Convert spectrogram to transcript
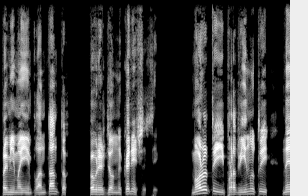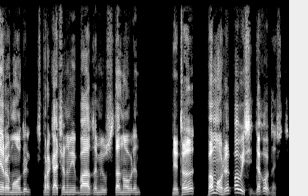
помимо имплантантов поврежденных конечностей. Может, и продвинутый нейромодуль с прокачанными базами установлен. Это поможет повысить доходность.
